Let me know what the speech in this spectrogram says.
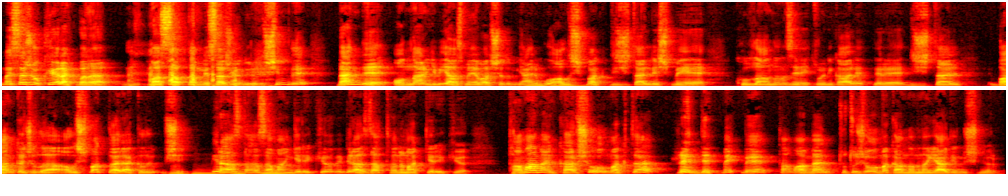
mesaj okuyarak bana WhatsApp'tan mesaj gönderiyordu. Şimdi ben de onlar gibi yazmaya başladım. Yani bu alışmak, dijitalleşmeye, kullandığınız elektronik aletlere, dijital bankacılığa alışmakla alakalı bir şey. Hı. Biraz daha zaman gerekiyor ve biraz daha tanımak gerekiyor. Tamamen karşı olmak da reddetmek ve tamamen tutucu olmak anlamına geldiğini düşünüyorum.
